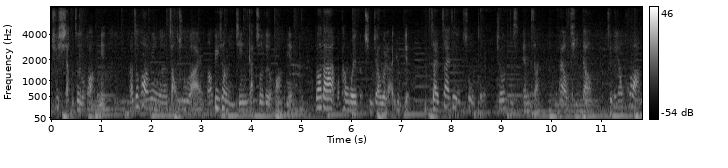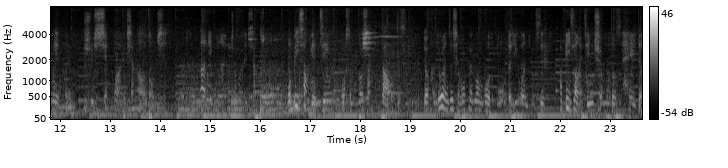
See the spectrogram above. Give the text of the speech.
去想这个画面，然后这画面呢找出来，然后闭上眼睛感受这个画面。不知道大家有没有看过一本书叫《未来预言》？在在这个作者 Joe Dispenza 他有提到这个用画面去显化你想要的东西。那你可能就会想说，我闭上眼睛，我什么都想不到，就是。有很多人之前会问过我的一个问题是，他闭上眼睛全部都是黑的，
